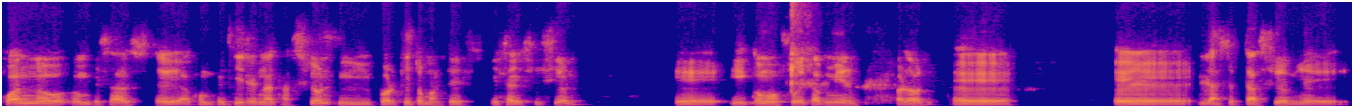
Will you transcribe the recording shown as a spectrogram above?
¿Cuándo empezás a competir en natación y por qué tomaste esa decisión? ¿Y cómo fue también, perdón, eh, la aceptación de,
